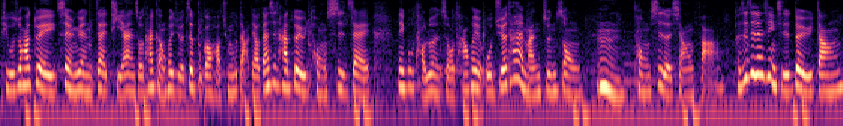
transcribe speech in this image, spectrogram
比如说他对摄影院在提案的时候，他可能会觉得这不够好，全部打掉。但是他对于同事在内部讨论的时候，他会，我觉得他还蛮尊重嗯同事的想法。嗯、可是这件事情其实对于当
